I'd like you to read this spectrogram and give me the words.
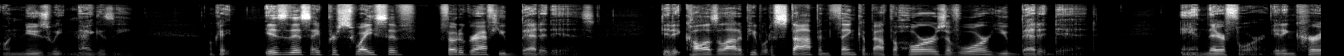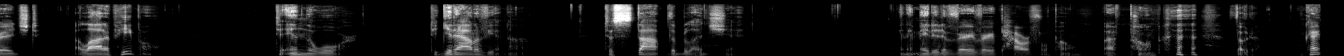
on Newsweek magazine. Okay, is this a persuasive photograph? You bet it is. Did it cause a lot of people to stop and think about the horrors of war? You bet it did. And therefore, it encouraged a lot of people to end the war, to get out of Vietnam, to stop the bloodshed. And it made it a very, very powerful poem uh, poem, photo. Okay?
